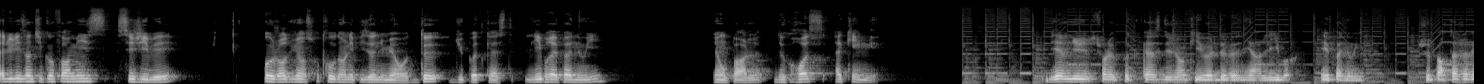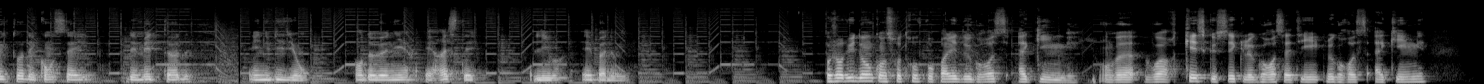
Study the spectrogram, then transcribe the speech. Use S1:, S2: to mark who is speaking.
S1: Salut les anticonformistes, c'est JB. Aujourd'hui, on se retrouve dans l'épisode numéro 2 du podcast Libre épanoui et on parle de gross hacking. Bienvenue sur le podcast des gens qui veulent devenir libres et épanouis. Je partage avec toi des conseils, des méthodes et une vision pour devenir et rester libre et épanoui. Aujourd'hui donc, on se retrouve pour parler de gross hacking. On va voir qu'est-ce que c'est que le gross hacking,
